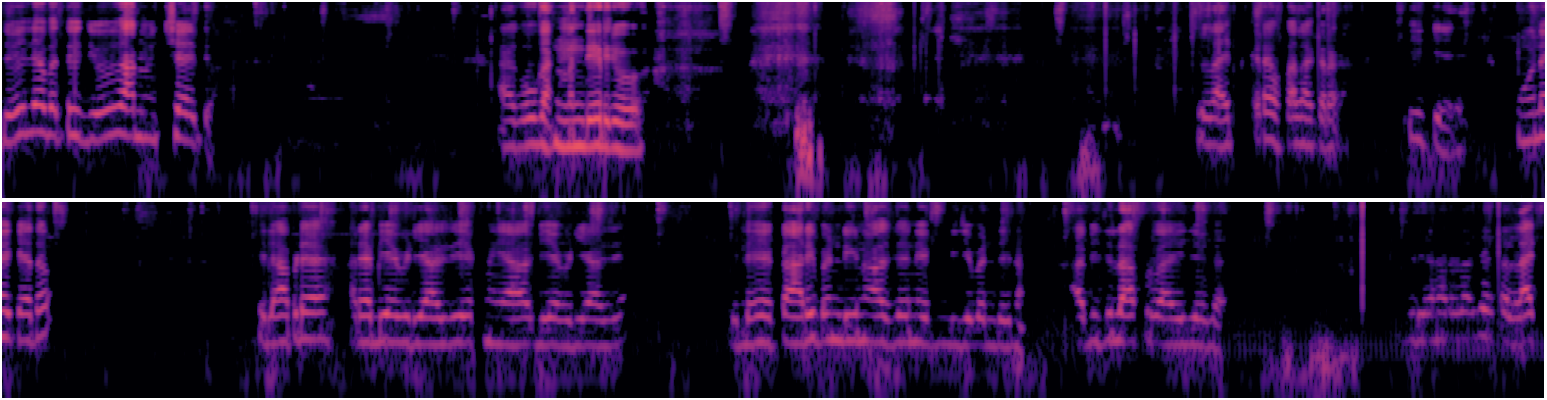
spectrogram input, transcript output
જોઈ લે બધું, જોવાનું છે તો. આ ગુગાન મંદિર, જુઓ. લાઈટ કરે ફોલો કરો ઈ કે, હું નહીં કહેતો. એટલે આપણે, અરે બે વીડિયો આવશે, એક નહીં આવે, બે વીડિયો આવશે. એટલે એક આરી બંડીનો આવશે ને એક બીજી બંડીનો. આ બીજું લાકડું આવી જાય વીડિયો સારો લાગે તો લાઈટ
